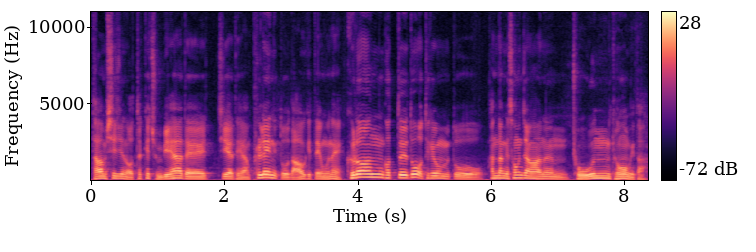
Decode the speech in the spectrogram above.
다음 시즌 어떻게 준비해야 될지에 대한 플랜이 또 나오기 때문에 그런 것들도 어떻게 보면 또 한 단계 성장하는 좋은 경험이다.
